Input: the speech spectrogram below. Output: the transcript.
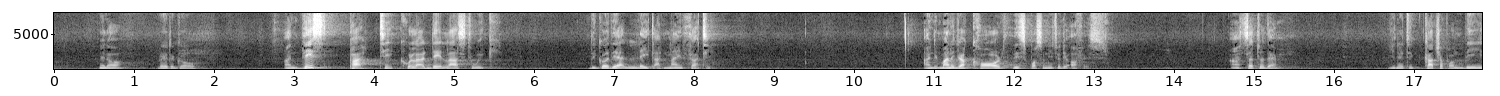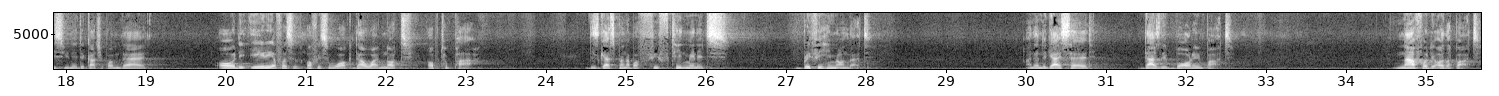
you know, ready to go. And this particular day last week, they got there late at 9:30. And the manager called this person into the office and said to them, You need to catch up on this, you need to catch up on that. All the area of his work that were not up to par. This guy spent about 15 minutes briefing him on that. And then the guy said, That's the boring part. Now for the other part.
